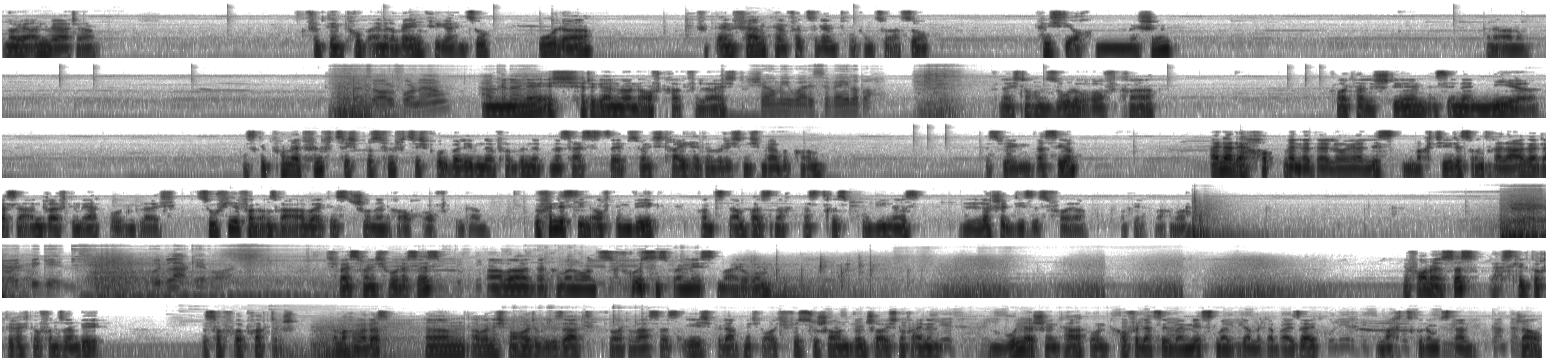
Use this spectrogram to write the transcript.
Neue Anwärter. Fügt dem Trupp einen Rebellenkrieger hinzu. Oder fügt einen Fernkämpfer zu dem Trupp hinzu. Ach so. Kann ich die auch mischen? Keine Ahnung. Nee, ich hätte gerne einen neuen Auftrag vielleicht. Show me what is available. Vielleicht noch einen Solo-Auftrag. Vorteile stehlen ist in der Nähe. Es gibt 150 plus 50 pro überlebenden Verbündeten. Das heißt, selbst wenn ich drei hätte, würde ich nicht mehr bekommen. Deswegen das hier. Einer der Hauptmänner der Loyalisten macht jedes unserer Lager, das er angreift, dem Erdboden gleich. Zu viel von unserer Arbeit ist schon in Rauch aufgegangen. Du findest ihn auf dem Weg von Stampas nach Castris Provines. Lösche dieses Feuer. Okay, machen wir. So it begins. Good luck, Evar. Ich weiß zwar nicht, wo das ist. Aber da kümmern wir uns frühestens beim nächsten Mal drum. Hier vorne ist das. Das liegt doch direkt auf unserem Weg. Das ist doch voll praktisch. Dann machen wir das. Ähm, aber nicht mal heute, wie gesagt. Für heute war es das. Ich bedanke mich für euch fürs Zuschauen und wünsche euch noch einen wunderschönen Tag und hoffe, dass ihr beim nächsten Mal wieder mit dabei seid. Macht's gut und bis dann. Ciao.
